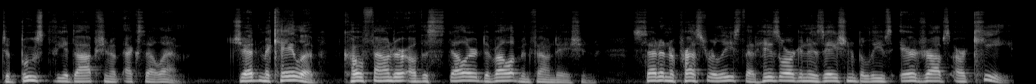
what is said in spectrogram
to boost the adoption of XLM. Jed McCaleb, co founder of the Stellar Development Foundation, said in a press release that his organization believes airdrops are key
